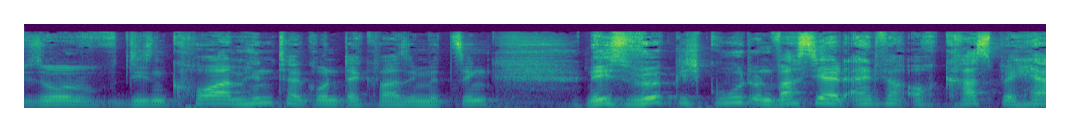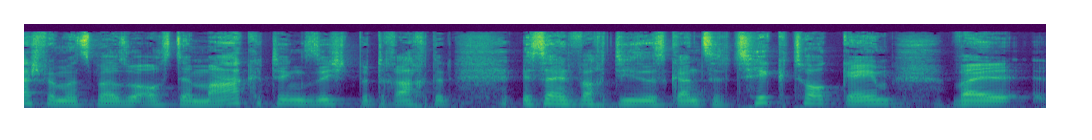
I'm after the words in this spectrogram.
so diesen Chor im Hintergrund, der quasi mitsingt. Nee, ist wirklich gut. Und was sie halt einfach auch krass beherrscht, wenn man es mal so aus der Marketing-Sicht betrachtet, ist einfach dieses ganze TikTok-Game, weil äh,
